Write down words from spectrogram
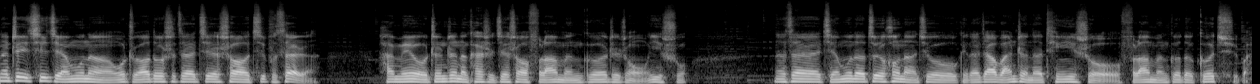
那这一期节目呢，我主要都是在介绍吉普赛人，还没有真正的开始介绍弗拉门戈这种艺术。那在节目的最后呢，就给大家完整的听一首弗拉门戈的歌曲吧。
